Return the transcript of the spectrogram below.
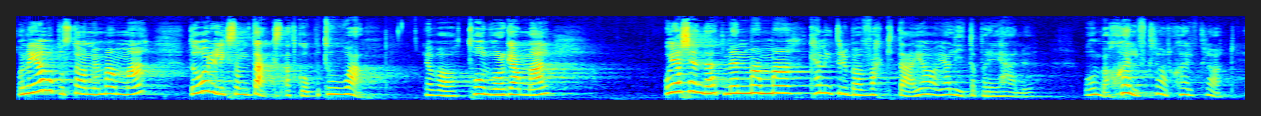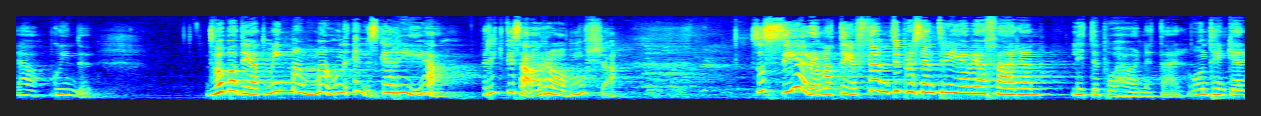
Och när jag var på stan med mamma, då var det liksom dags att gå på toa. Jag var 12 år gammal. Och jag kände att, men mamma, kan inte du bara vakta? Jag, jag litar på dig här nu. Och hon bara, självklart, självklart. Ja, gå in du. Det var bara det att min mamma, hon älskar rea. Riktig så här arabmorsa. Så ser hon att det är 50% rea vid affären lite på hörnet där. Och hon tänker,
